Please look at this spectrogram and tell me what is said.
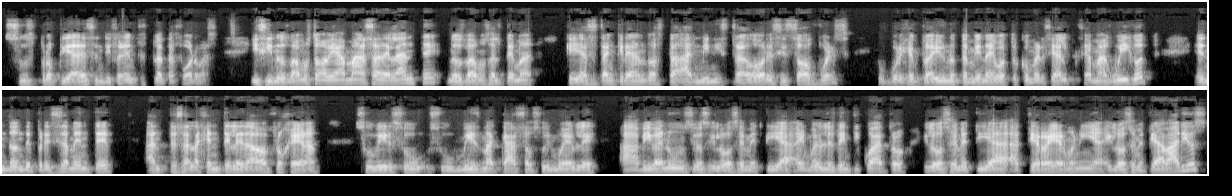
sus propiedades en diferentes plataformas. Y si nos vamos todavía más adelante, nos vamos al tema que ya se están creando hasta administradores y softwares. Por ejemplo, hay uno también, hay otro comercial que se llama Wigot, en donde precisamente antes a la gente le daba flojera subir su, su misma casa o su inmueble a Viva Anuncios y luego se metía a Inmuebles 24 y luego se metía a Tierra y Armonía y luego se metía a varios.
